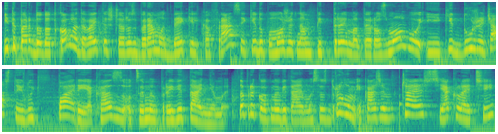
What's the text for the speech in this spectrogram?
І тепер додатково давайте ще розберемо декілька фраз, які допоможуть нам підтримати розмову і які дуже часто йдуть в парі якраз з оцими привітаннями. Наприклад, ми вітаємося з другом і кажемо Честь, як лечі?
